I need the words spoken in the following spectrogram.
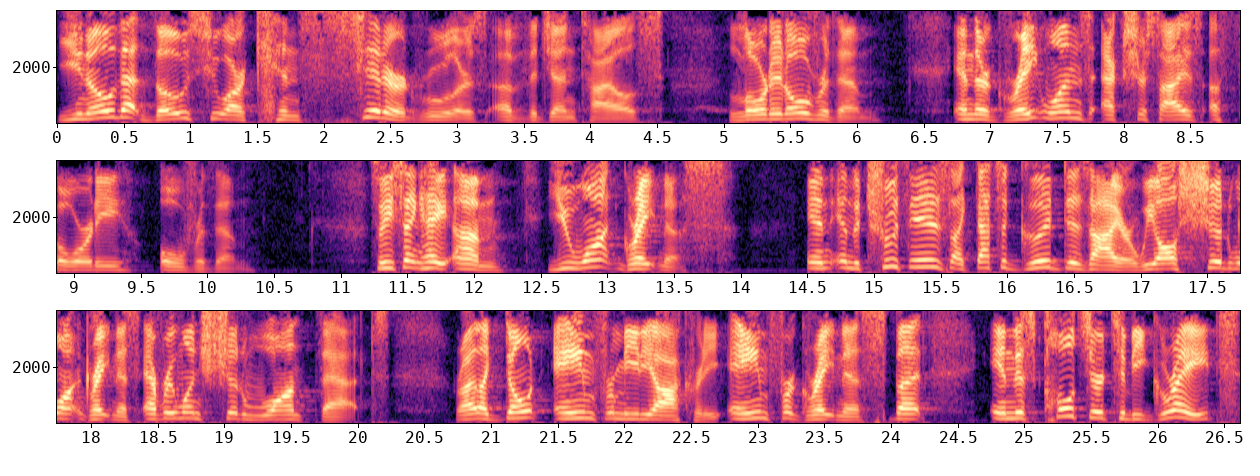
You know that those who are considered rulers of the Gentiles lord it over them, and their great ones exercise authority over them. So he's saying, Hey, um, you want greatness. And, and the truth is, like, that's a good desire. We all should want greatness. Everyone should want that, right? Like, don't aim for mediocrity, aim for greatness. But in this culture, to be great,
